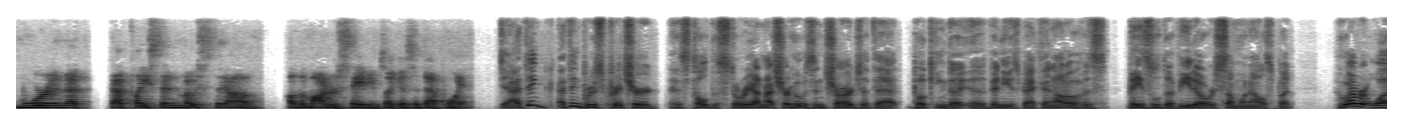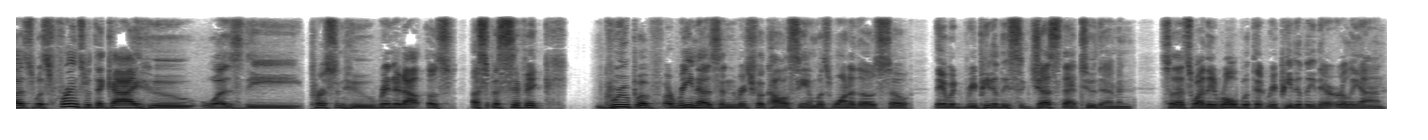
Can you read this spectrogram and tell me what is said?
more in that, that place than most uh, of the modern stadiums, I guess, at that point. Yeah, I think I think Bruce Prichard has told the story. I'm not sure who was in charge of that booking the uh, venues back then. I don't know if it was Basil DeVito or someone else, but whoever it was was friends with the guy who was the person who rented out those a specific group of arenas, and Richfield Coliseum was one of those. So they would repeatedly suggest that to them, and so that's why they rolled with it repeatedly there early on.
